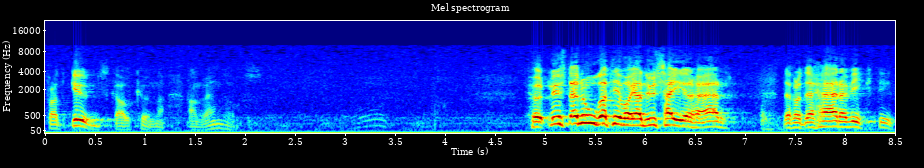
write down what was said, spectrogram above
för att Gud ska kunna använda oss. Hör, lyssna noga till vad jag nu säger här, därför att det här är viktigt.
